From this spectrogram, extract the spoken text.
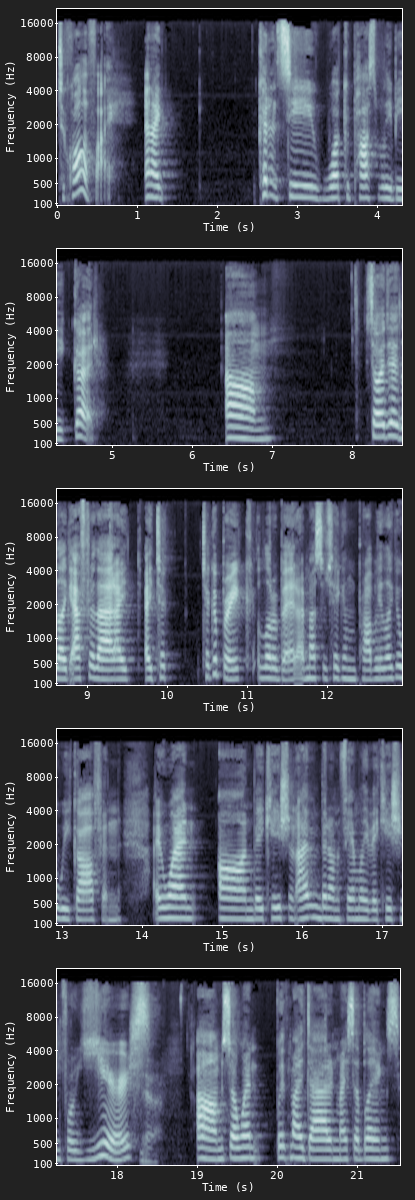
to qualify. And I couldn't see what could possibly be good. Um so I did like after that I I took took a break a little bit. I must have taken probably like a week off and I went on vacation. I haven't been on a family vacation for years. Yeah. Um so I went with my dad and my siblings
